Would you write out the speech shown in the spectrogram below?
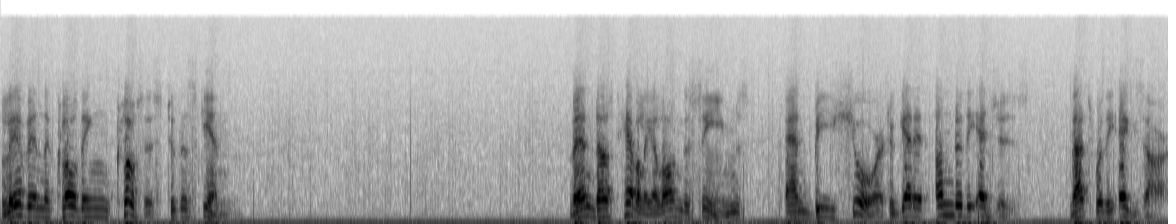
live in the clothing closest to the skin. Then dust heavily along the seams and be sure to get it under the edges. That's where the eggs are.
